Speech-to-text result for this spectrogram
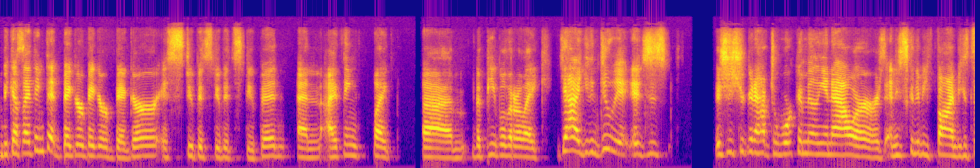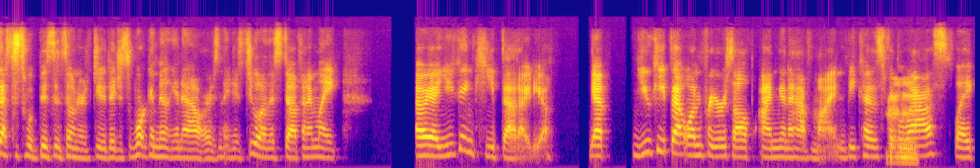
because I think that bigger, bigger, bigger is stupid, stupid, stupid. And I think like um the people that are like, yeah, you can do it. It's just it's just you're gonna have to work a million hours and it's gonna be fine because that's just what business owners do. They just work a million hours and they just do all this stuff. And I'm like, oh yeah, you can keep that idea. Yep, you keep that one for yourself. I'm gonna have mine because for mm-hmm. the last like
